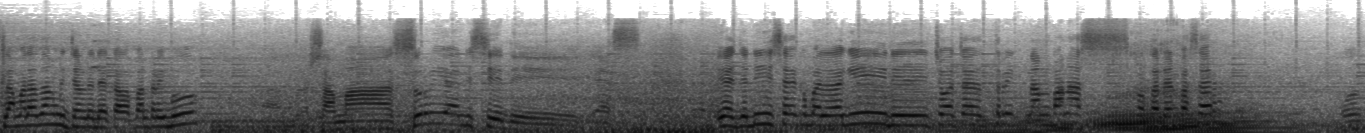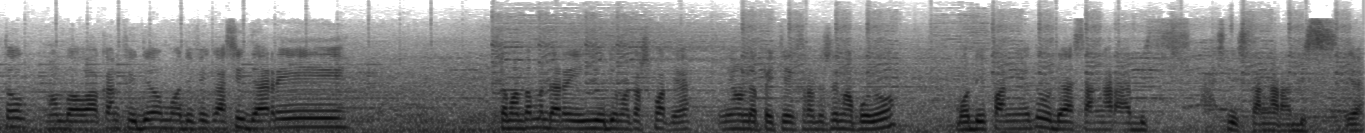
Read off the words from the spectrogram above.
Selamat datang di channel Deka 8000 bersama Surya di sini. Yes. Ya, jadi saya kembali lagi di cuaca terik nan panas Kota Denpasar untuk membawakan video modifikasi dari teman-teman dari Yudi Motorsport ya. Ini Honda PC 150. Modifannya itu udah sangar abis, asli sangar abis ya.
